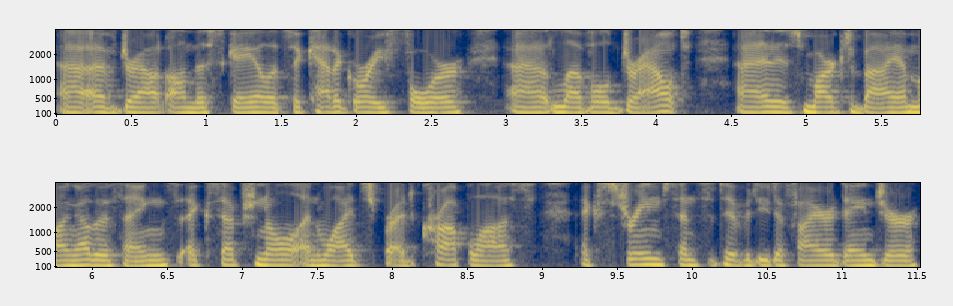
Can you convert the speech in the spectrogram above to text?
uh, of drought on the scale. It's a category four uh, level drought, uh, and it's marked by, among other things, exceptional and widespread crop loss, extreme sensitivity to fire danger,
